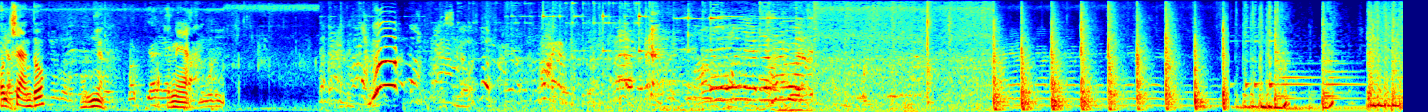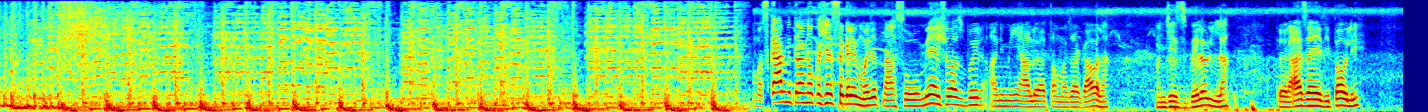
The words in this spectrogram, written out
पक्षी आणतो हरण्या नमस्कार मित्रांनो कसे सगळे? मजेत ना? सो मी ऐश्वास भैर आणि मी आलो आहे आता माझ्या गावाला म्हणजेच बेलवलीला. तर आज आहे दीपावली.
